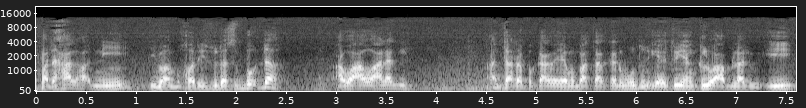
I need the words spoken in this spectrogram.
Padahal hak ni Imam Bukhari sudah sebut dah Awal-awal lagi. Antara perkara yang membatalkan wuduk Iaitu yang keluar melalui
